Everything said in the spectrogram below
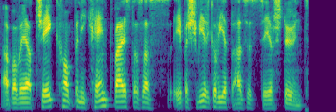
Aber wer die Jake Company kennt, weiß, dass es eben schwieriger wird, als es zuerst stöhnt.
